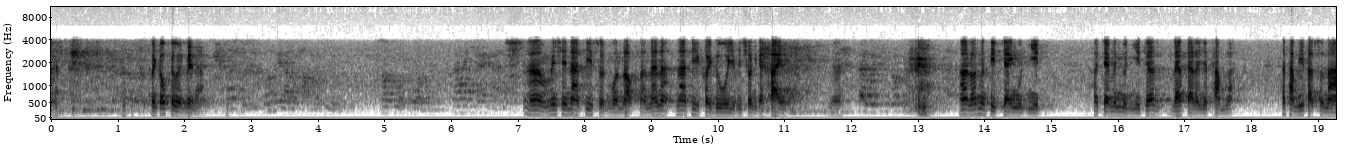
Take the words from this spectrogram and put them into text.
นะมันก็เกินไปละ อ่าไม่ใช่หน้าที่สวดมนต์หรอกตอนนั้นนะหน้าที่คอยดูอย่าไปชนกับใครนะถ้ารถมันติดใจหงุดหงิดพอใจมันหงุดหงิดก็แล้วแต่เราจะทำละ ถ้าทำวิปัสสนา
